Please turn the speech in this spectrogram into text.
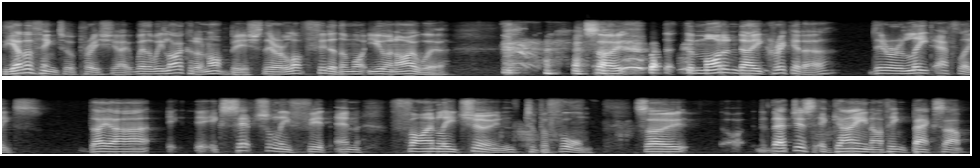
The other thing to appreciate, whether we like it or not, Bish, they're a lot fitter than what you and I were. so the, the modern day cricketer, they're elite athletes. They are exceptionally fit and finely tuned to perform. So uh, that just again, I think, backs up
